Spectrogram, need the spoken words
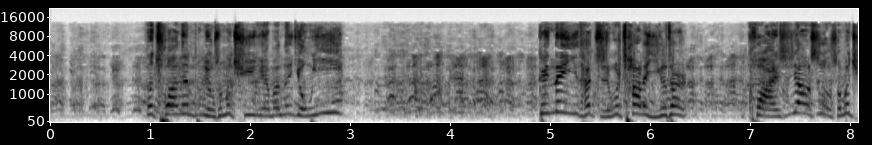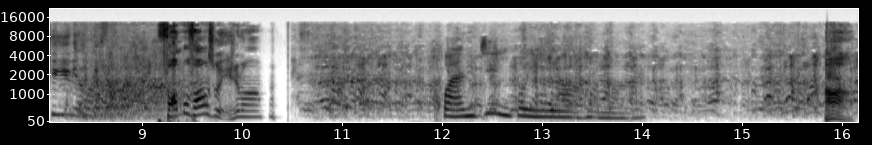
那穿的有什么区别吗？那泳衣跟内衣它只不过差了一个字儿，款式样式有什么区别吗？防不防水是吗？环境不一样好吗？啊。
